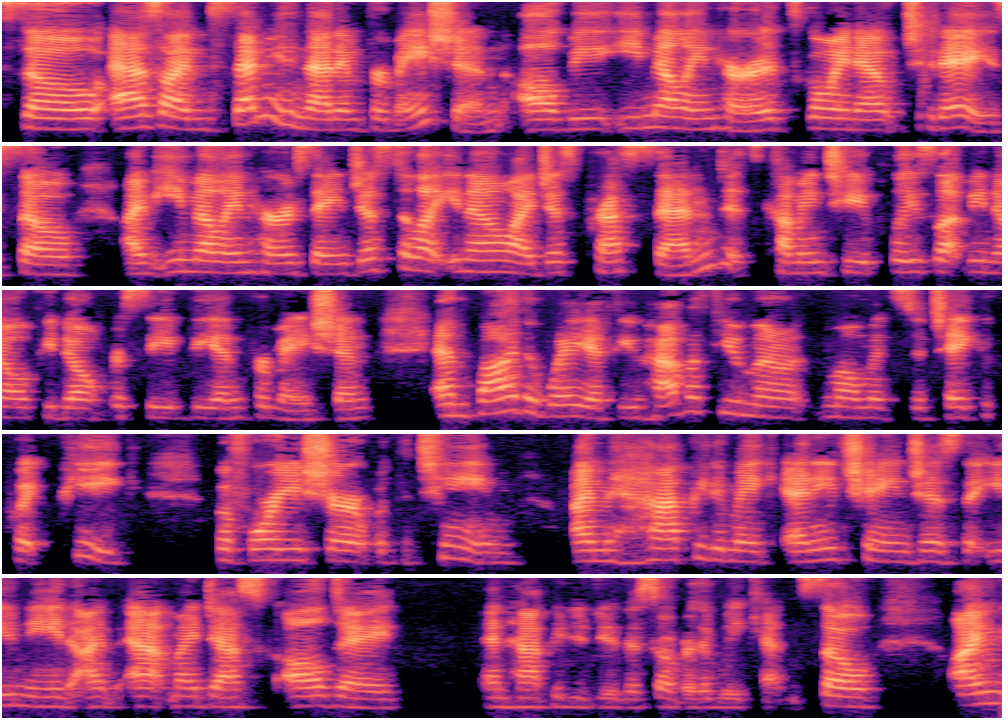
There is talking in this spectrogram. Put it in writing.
So as I'm sending that information, I'll be emailing her. It's going out today. So I'm emailing her saying, just to let you know, I just pressed send. It's coming to you. Please let me know if you don't receive the information. And by the way, if you have a few moments to take a quick peek before you share it with the team, I'm happy to make any changes that you need. I'm at my desk all day and happy to do this over the weekend. So I'm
